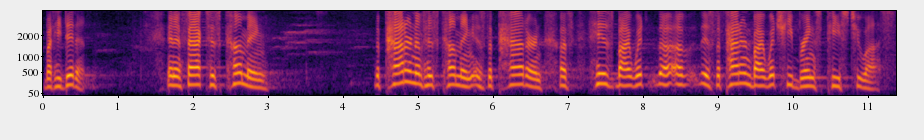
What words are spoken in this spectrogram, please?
but he didn't. And in fact, his coming, the pattern of his coming is the pattern of his by which, uh, of, is the pattern by which he brings peace to us.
